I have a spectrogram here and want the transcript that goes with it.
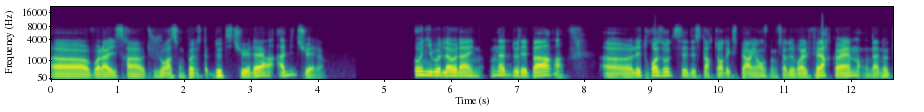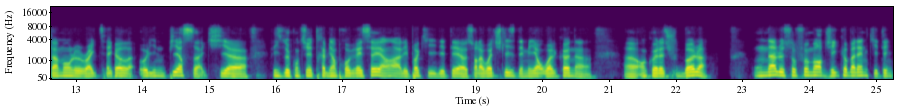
Euh, voilà, il sera toujours à son poste de titulaire habituel. Au niveau de la O-line, on a deux départs. Euh, les trois autres, c'est des starters d'expérience, donc ça devrait le faire quand même. On a notamment le right tackle Olin Pierce qui euh, risque de continuer de très bien progresser. Hein. À l'époque, il était sur la watchlist des meilleurs Walcon en college football. On a le sophomore Jacob Allen qui était une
